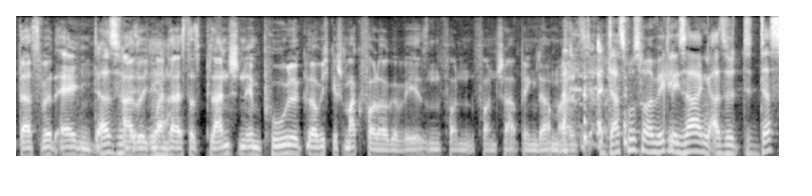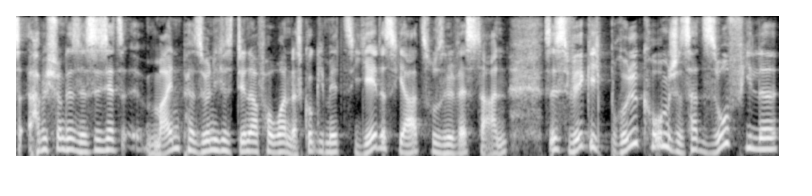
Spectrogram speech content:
das wird eng. Das, also ich meine, ja. da ist das Planschen im Pool, glaube ich, geschmackvoller gewesen von, von Sharping damals. Das muss man wirklich sagen. Also das habe ich schon gesagt, das ist jetzt mein persönliches Dinner for One. Das gucke ich mir jetzt jedes Jahr zu Silvester an. Es ist wirklich brüllkomisch. Es hat so viele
